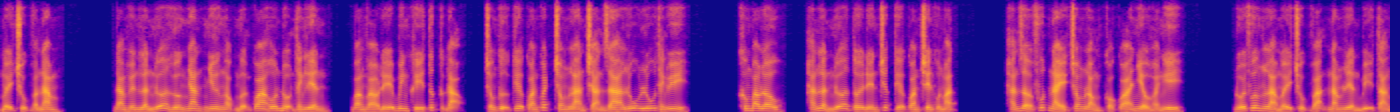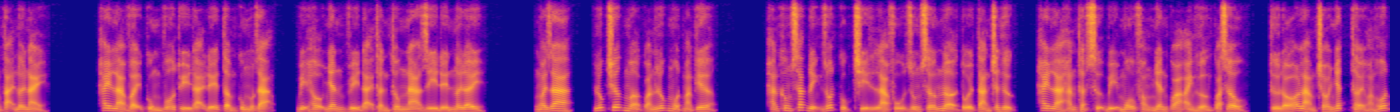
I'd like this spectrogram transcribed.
Mấy chục và năm. Đàm huyền lần nữa hướng nhăn như ngọc mượn qua hỗn độn thanh l i ê n bằng vào đế binh khí tức cực đạo, chống cự kia quan quách trong làn tràn ra lũ lũ thánh uy. Không bao lâu hắn lần nữa tới đến chiếc kia quan trên khuôn mặt. Hắn giờ phút này trong lòng có quá nhiều hoài nghi. Đối phương là mấy chục vạn năm liền bị táng tại nơi này? Hay là vậy cùng vô thủy đại đế tẩm cung một dạng, bị hậu nhân vì đại thần thông na di đến nơi đây? Ngoài ra, lúc trước mở quán lúc một màn kia, hắn không xác định rốt cục chỉ là phụ dung sớm nợ tối tàn chân thực, hay là hắn thật sự bị mô phỏng nhân quả ảnh hưởng quá sâu, từ đó làm cho nhất thời hoảng hốt.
